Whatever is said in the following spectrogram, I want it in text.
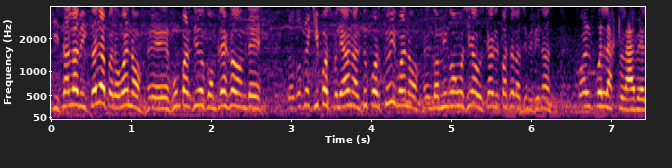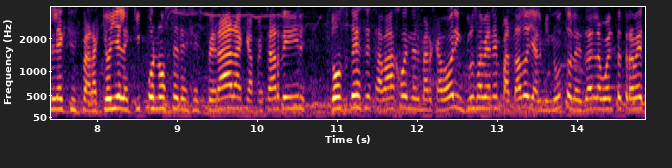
quizás la victoria, pero bueno, eh, fue un partido complejo donde los dos equipos pelearon al tú por tú y bueno, el domingo vamos a ir a buscar el pase a la semifinal. ¿Cuál fue la clave, Alexis, para que hoy el equipo no se desesperara, que a pesar de ir dos veces abajo en el marcador, incluso habían empatado y al minuto les dan la vuelta otra vez?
